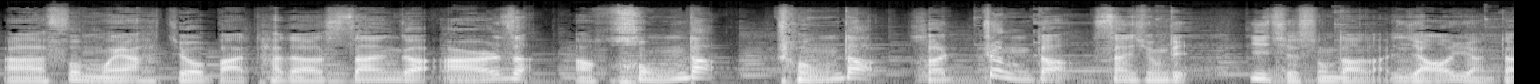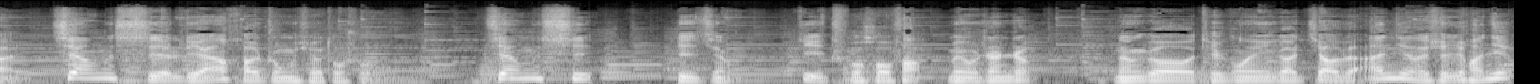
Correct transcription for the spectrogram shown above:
啊，父母呀就把他的三个儿子啊，弘道、崇道和正道三兄弟。一起送到了遥远的江西联合中学读书。江西毕竟地处后方，没有战争，能够提供一个较为安静的学习环境。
